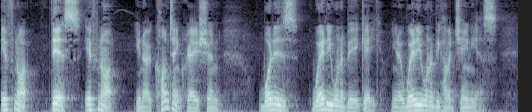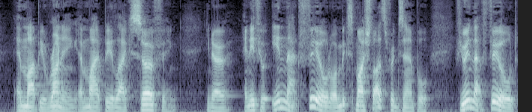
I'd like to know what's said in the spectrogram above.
if not this, if not you know content creation, what is where do you want to be a geek? You know, where do you want to become a genius? It might be running. It might be like surfing. You know, and if you're in that field, or mixed martial arts, for example, if you're in that field,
